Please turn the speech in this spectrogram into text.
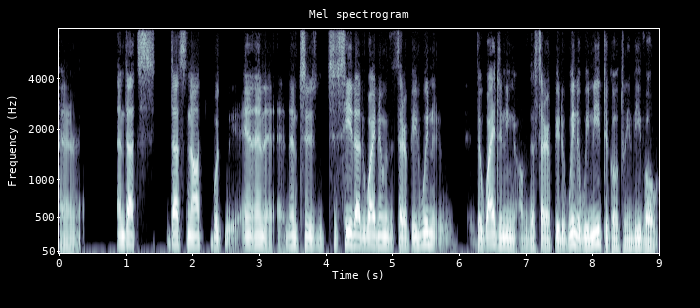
Uh, and that's, that's not what we, and, and, and to, to see that widening of the therapy, the widening of the therapeutic window, we need to go to in vivo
